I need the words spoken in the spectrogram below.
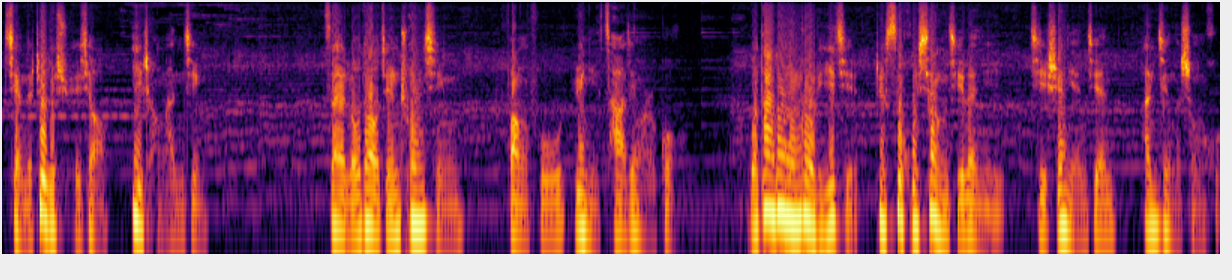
显得这个学校。异常安静，在楼道间穿行，仿佛与你擦肩而过。我大都能够理解，这似乎像极了你几十年间安静的生活。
